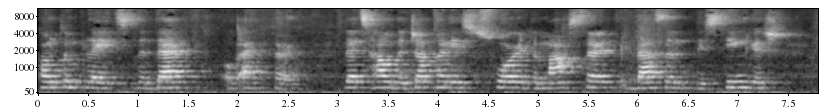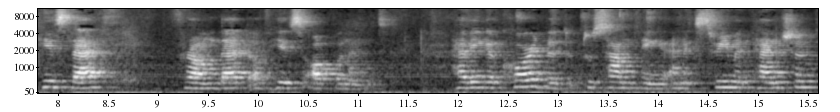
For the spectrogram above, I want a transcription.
contemplates the death of Hector. That's how the Japanese sword master doesn't distinguish his death from that of his opponent. Having accorded to something an extreme attention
